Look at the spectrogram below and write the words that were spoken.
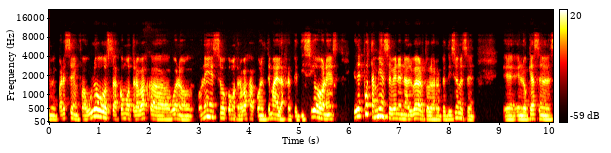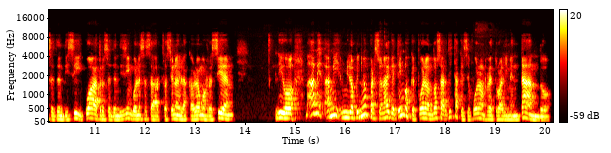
me parecen fabulosas, cómo trabaja, bueno, con eso, cómo trabaja con el tema de las repeticiones, que después también se ven en Alberto, las repeticiones en, en lo que hacen en el 74, 75, en esas adaptaciones de las que hablamos recién. Digo, a mí, a mí, mi opinión personal que tengo es que fueron dos artistas que se fueron retroalimentando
